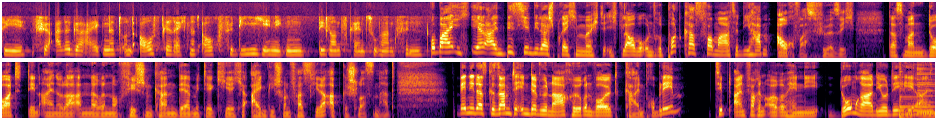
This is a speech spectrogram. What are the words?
sie für alle geeignet und ausgerechnet auch für diejenigen, die sonst keinen Zugang finden. Wobei ich ihr ein bisschen widersprechen möchte. Ich glaube, unsere Podcast-Formate, die haben auch was für sich, dass man dort den ein oder anderen noch fischen kann, der mit der Kirche eigentlich schon fast wieder abgeschlossen hat. Wenn ihr das gesamte Interview nachhören wollt, kein Problem. Tippt einfach in eurem Handy domradio.de ein.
